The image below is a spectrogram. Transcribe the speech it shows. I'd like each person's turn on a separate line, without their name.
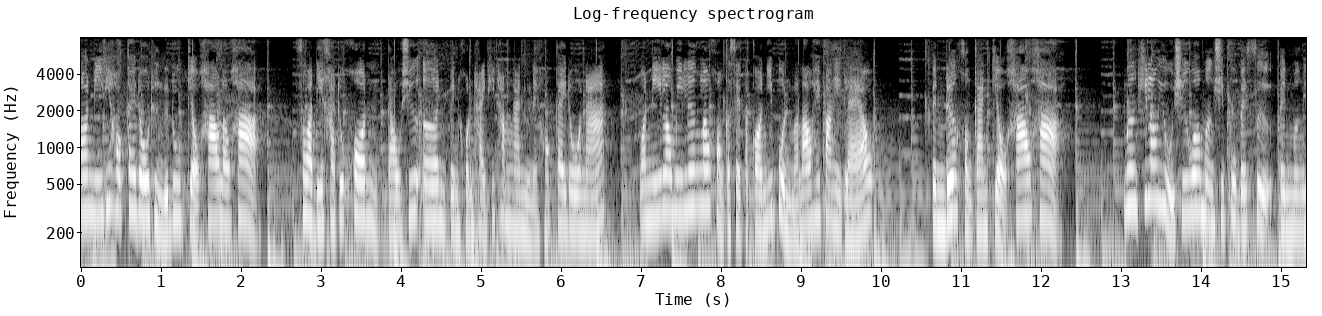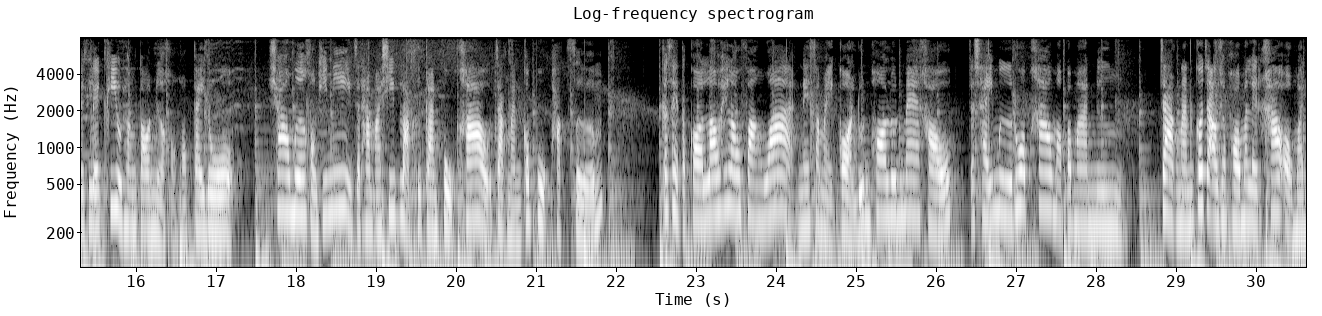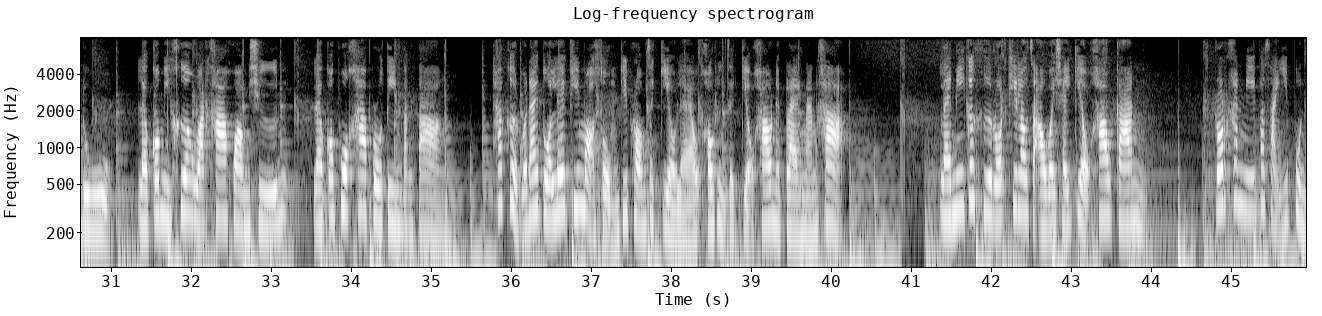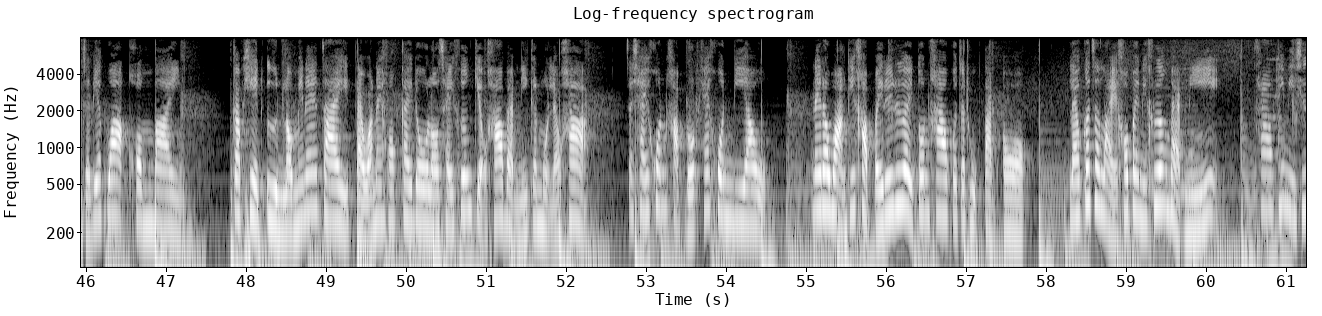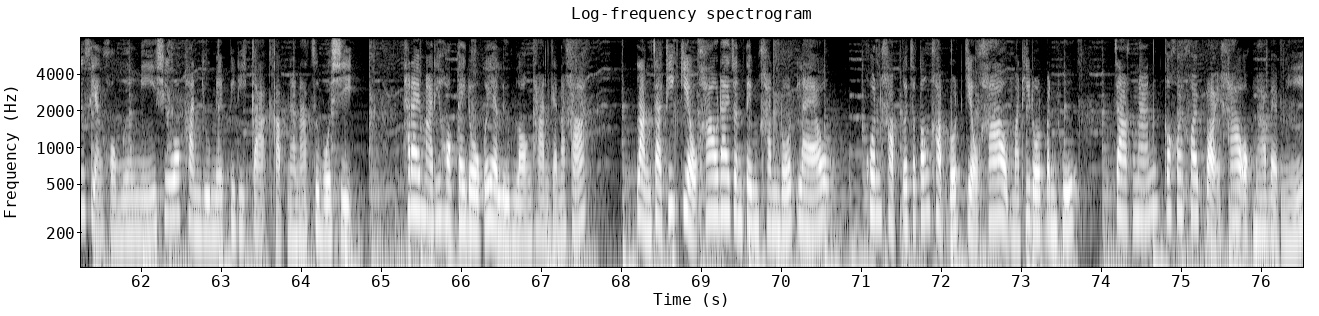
ตอนนี้ที่ฮอกไกโดถึงฤดูเกี่ยวข้าวแล้วค่ะ สวัสดีค่ะทุกคน เราชื่อเอิญเป็นคนไทยที่ทำงานอยู่ในฮอกไกโดนะ วันนี้เรามีเรื่องเล่าของเกษตรกรญี่ปุ่นมาเล่าให้ฟังอีกแล้ว เป็นเรื่องของการเกี่ยวข้าวค่ะ เมืองที่เราอยู่ชื่อว่าเมืองชิปูเบสึเป็นเมืองเล็กๆ ที่อยู่ทางตอนเหนือของฮอกไกโด ชาวเมืองของที่นี่จะทำอาชีพหลักคือการปลูกข้าว จากนั้นก็ปลูกผักเสริม เกษตรกรเล่าให้เราฟังว่าในสมัยก่อนรุ่นพ่อรุ่นแม่เขา จะใช้มือรวบข้าวมาประมาณนึง จากนั้นก็จะเอาเฉพาะเมล็ดข้าวออกมาดู แล้วก็มีเครื่องวัดค่าความชื้น แล้วก็พวกค่าโปรตีนต่างๆ ถ้าเกิดว่าได้ตัวเลขที่เหมาะสมที่พร้อมจะเกี่ยวแล้ว เขาถึงจะเกี่ยวข้าวในแปลงนั้นค่ะ และนี่ก็คือรถที่เราจะเอาไว้ใช้เกี่ยวข้าวกัน รถคันนี้ภาษาญี่ปุ่นจะเรียกว่าคอมไบกับเขตอื่นเราไม่แน่ใจ แต่ว่าในฮอกไกโดเราใช้เครื่องเกี่ยวข้าวแบบนี้กันหมดแล้วค่ะ จะใช้คนขับรถแค่คนเดียว ในระหว่างที่ขับไปเรื่อยๆ ต้นข้าวก็จะถูกตัดออก แล้วก็จะไหลเข้าไปในเครื่องแบบนี้ ข้าวที่มีชื่อเสียงของเมืองนี้ ชื่อว่าพันยูเมปิริกะกับนานาซึโบชิ ถ้าได้มาที่ฮอกไกโดก็อย่าลืมลองทานกันนะคะ หลังจากที่เกี่ยวข้าวได้จนเต็มคันรถแล้ว คนขับก็จะต้องขับรถเกี่ยวข้าวมาที่รถบรรทุก จากนั้นก็ค่อยๆ ปล่อยข้าวออกมาแบบนี้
